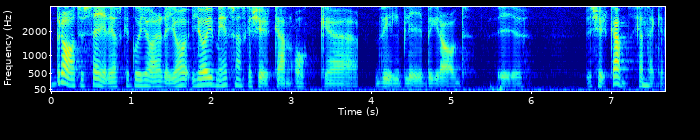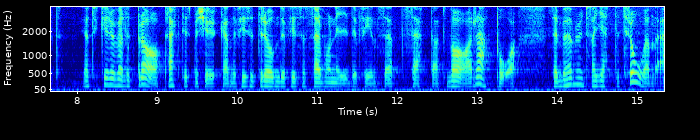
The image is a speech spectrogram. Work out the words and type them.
Bra att du säger det, jag ska gå och göra det. Jag, jag är med i Svenska kyrkan och eh, vill bli begravd i kyrkan helt mm. enkelt. Jag tycker det är väldigt bra, praktiskt med kyrkan. Det finns ett rum, det finns en ceremoni, det finns ett sätt att vara på. Sen behöver du inte vara jättetroende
